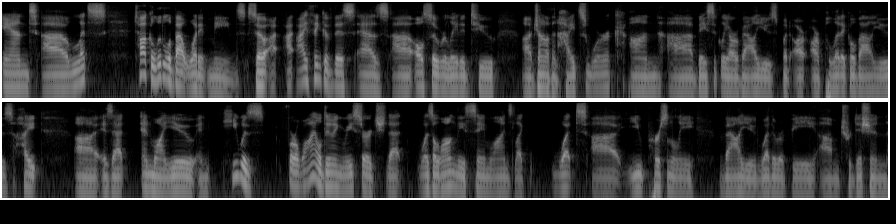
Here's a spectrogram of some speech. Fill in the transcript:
and uh, let's talk a little about what it means. So I, I think of this as uh, also related to uh, Jonathan Haidt's work on uh, basically our values, but our, our political values. Haidt uh, is at NYU, and he was for a while doing research that was along these same lines, like what uh, you personally valued, whether it be um, tradition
